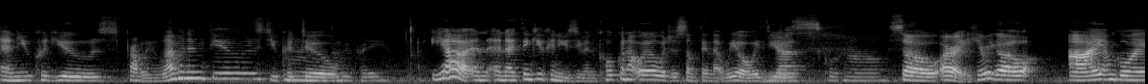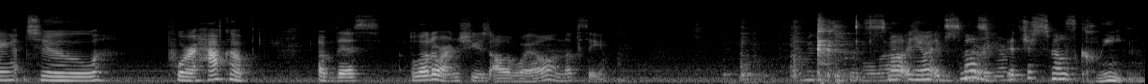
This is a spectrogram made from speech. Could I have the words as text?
and you could use probably lemon infused you could do that'd be pretty yeah, and, and I think you can use even coconut oil, which is something that we always use. yes coconut oil So, all right, here we go. I am going to pour a half cup of this blood orange fused olive oil, and let's see. Smell, you know, it smells. It just smells clean.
